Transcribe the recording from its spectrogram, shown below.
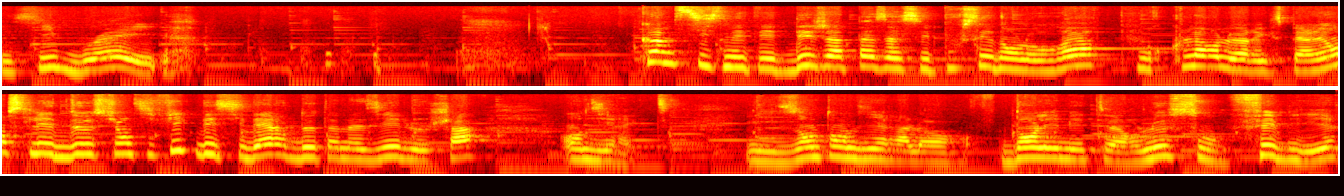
ici Bray. Comme si ce n'était déjà pas assez poussé dans l'horreur, pour clore leur expérience, les deux scientifiques décidèrent d'euthanasier le chat en direct. Ils entendirent alors dans l'émetteur le son faiblir,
